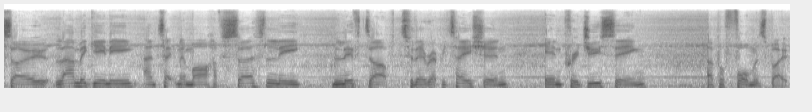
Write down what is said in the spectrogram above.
So Lamborghini and Tecnomar have certainly lived up to their reputation in producing a performance boat.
